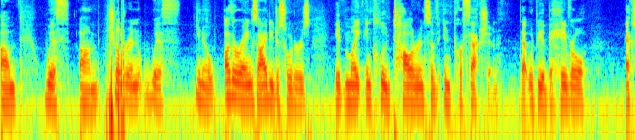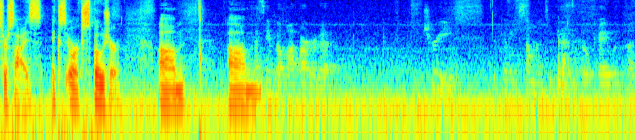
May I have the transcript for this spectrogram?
Um, with um, children with you know other anxiety disorders, it might include tolerance of imperfection. That would be a behavioral exercise ex- or exposure. Um, um, That seems a lot harder to treat, getting someone to be okay with a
